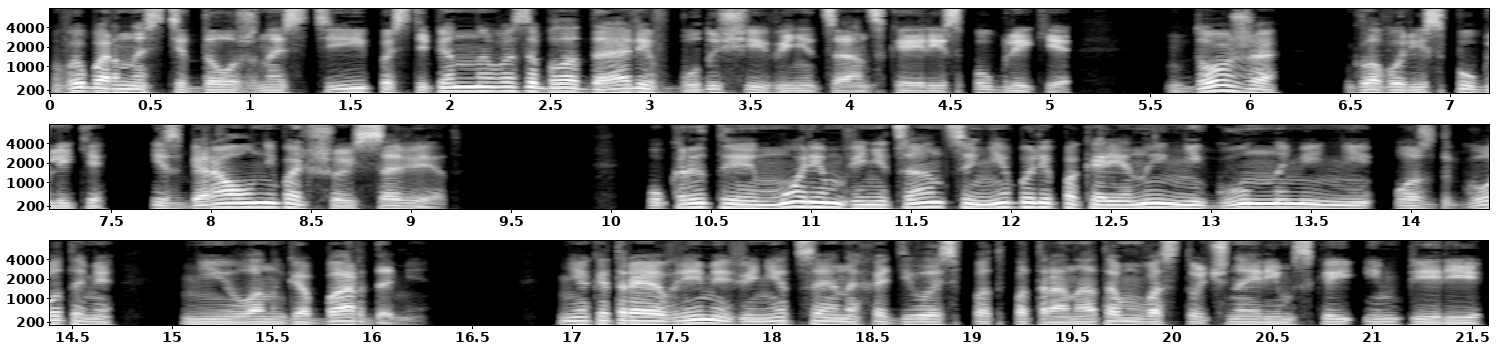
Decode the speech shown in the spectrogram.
выборности должностей постепенно возобладали в будущей Венецианской республике. Дожа, главу республики, избирал небольшой совет. Укрытые морем, венецианцы не были покорены ни гуннами, ни остготами, ни лангобардами. Некоторое время Венеция находилась под патронатом Восточной Римской империи,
